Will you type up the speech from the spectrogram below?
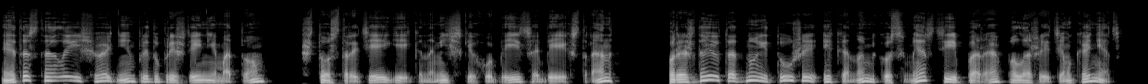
Это стало еще одним предупреждением о том, что стратегии экономических убийц обеих стран порождают одну и ту же экономику смерти и пора положить им конец.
